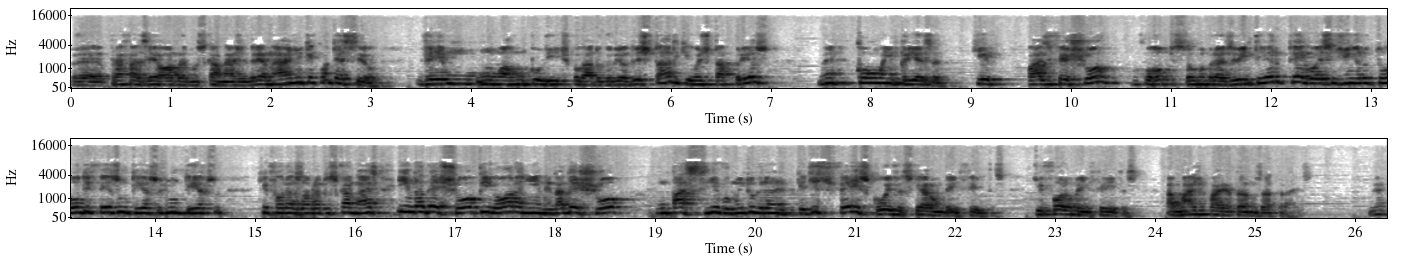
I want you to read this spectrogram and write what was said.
é, para fazer obra nos canais de drenagem, o que aconteceu? Veio um, um órgão político lá do governo do estado, que hoje está preso, né, com uma empresa que quase fechou, corrupção no Brasil inteiro, pegou esse dinheiro todo e fez um terço de um terço, que foram as obras dos canais, e ainda deixou, pior ainda, ainda deixou um passivo muito grande, porque desfez coisas que eram bem feitas, que foram bem feitas há mais de 40 anos atrás. Né?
